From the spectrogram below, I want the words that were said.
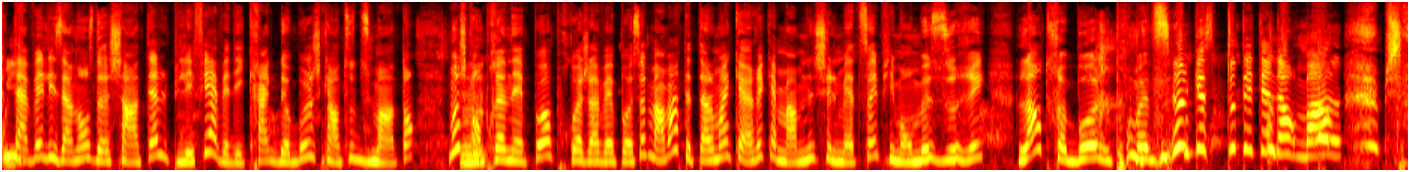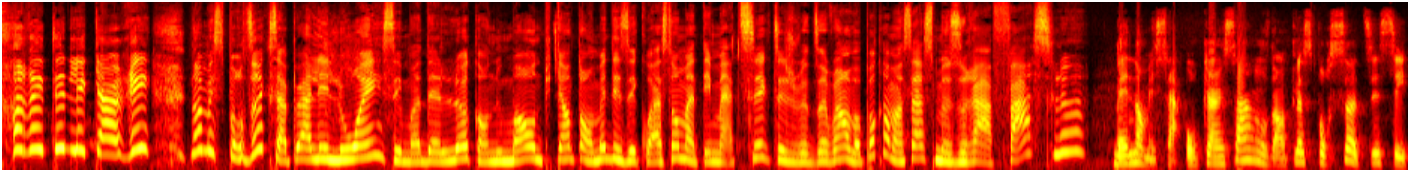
oui. t'avais les annonces de Chantel, puis les filles avaient des craques de bouche jusqu'en dessous du menton. Moi, Mm. je comprenais pas pourquoi j'avais pas ça. Ma mère était tellement carrée qu'elle m'a amené chez le médecin, puis ils m'ont mesuré l'entreboule pour me dire que tout était normal. Puis j'ai arrêté de l'écœurer. Non, mais c'est pour dire que ça peut aller loin, ces modèles-là qu'on nous montre. Puis quand on met des équations mathématiques, tu sais, je veux dire, ouais, on va pas commencer à se mesurer à face, là. Ben non, mais ça n'a aucun sens. Donc là, c'est pour ça, tu sais, c'est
